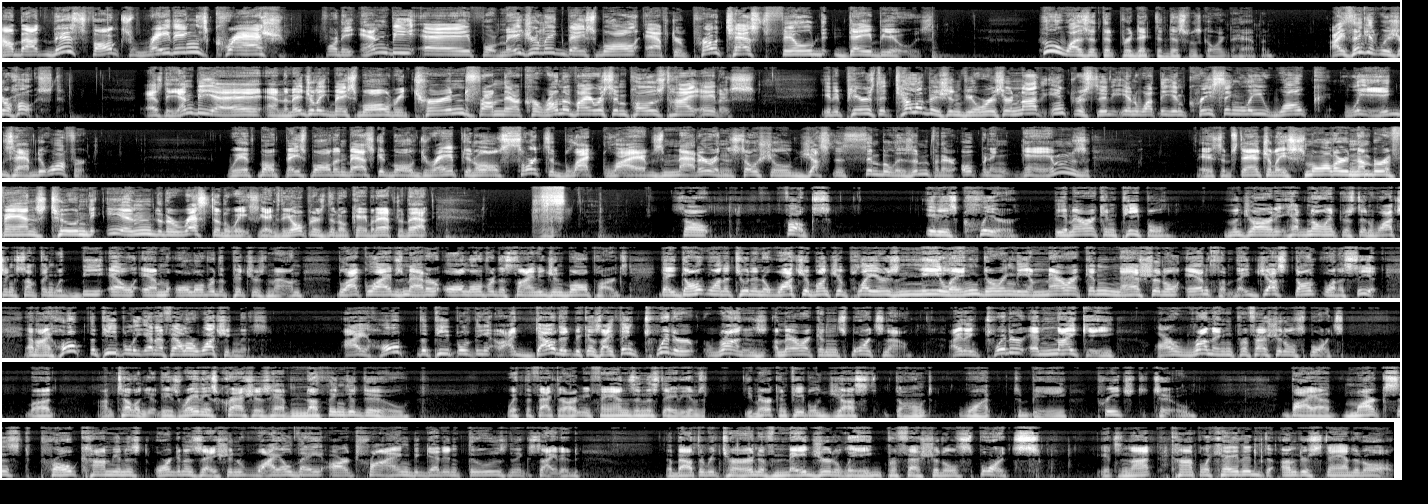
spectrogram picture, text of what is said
How about this, folks? Ratings crash for the NBA for Major League Baseball after protest filled debuts. Who was it that predicted this was going to happen? I think it was your host. As the NBA and the Major League Baseball returned from their coronavirus imposed hiatus, it appears that television viewers are not interested in what the increasingly woke leagues have to offer. With both baseball and basketball draped in all sorts of Black Lives Matter and social justice symbolism for their opening games, a substantially smaller number of fans tuned in to the rest of the week's games. The openers did okay, but after that. So, folks, it is clear the American people, majority, have no interest in watching something with BLM all over the pitcher's mound, Black Lives Matter all over the signage in ballparks. They don't want to tune in to watch a bunch of players kneeling during the American national anthem. They just don't want to see it. And I hope the people of the NFL are watching this. I hope the people, the, I doubt it because I think Twitter runs American sports now. I think Twitter and Nike are running professional sports. But I'm telling you, these ratings crashes have nothing to do with the fact there aren't any fans in the stadiums. The American people just don't want to be preached to by a Marxist, pro communist organization while they are trying to get enthused and excited about the return of major league professional sports. It's not complicated to understand at all.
